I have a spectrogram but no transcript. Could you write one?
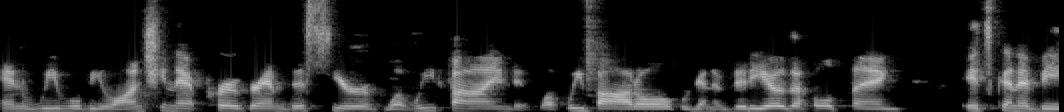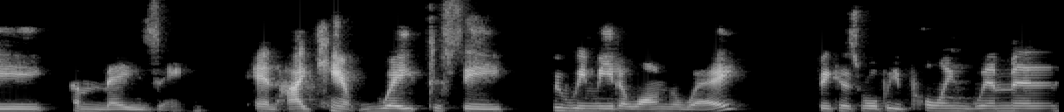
And we will be launching that program this year of what we find and what we bottle. We're going to video the whole thing. It's going to be amazing. And I can't wait to see who we meet along the way because we'll be pulling women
